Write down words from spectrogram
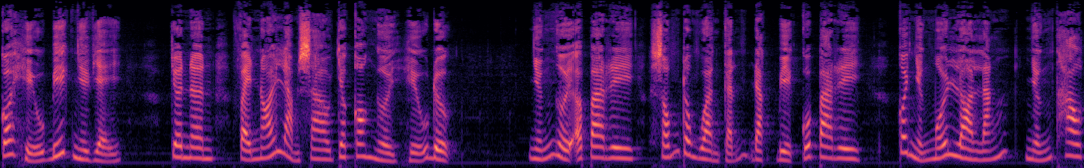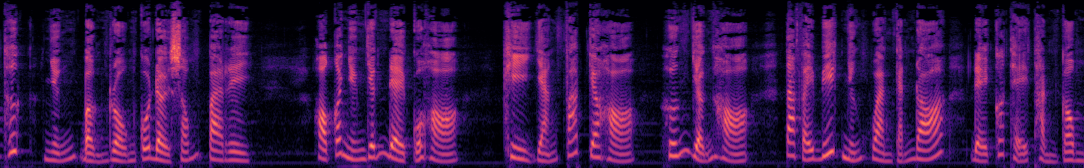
có hiểu biết như vậy, cho nên phải nói làm sao cho con người hiểu được. Những người ở Paris sống trong hoàn cảnh đặc biệt của Paris, có những mối lo lắng, những thao thức, những bận rộn của đời sống Paris. Họ có những vấn đề của họ. Khi giảng pháp cho họ, hướng dẫn họ, ta phải biết những hoàn cảnh đó để có thể thành công.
